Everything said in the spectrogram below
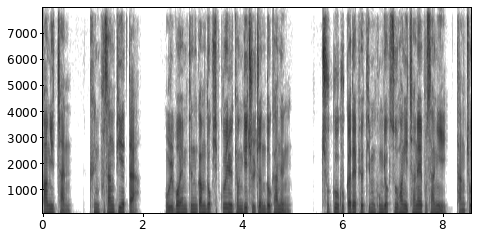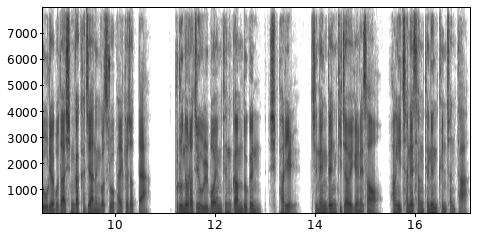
황희찬, 큰 부상 피했다. 울버햄튼 감독 19일 경기 출전도 가능. 축구 국가대표팀 공격수 황희찬의 부상이 당초 우려보다 심각하지 않은 것으로 밝혀졌다. 브루노라즈 울버햄튼 감독은 18일 진행된 기자회견에서 황희찬의 상태는 괜찮다.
